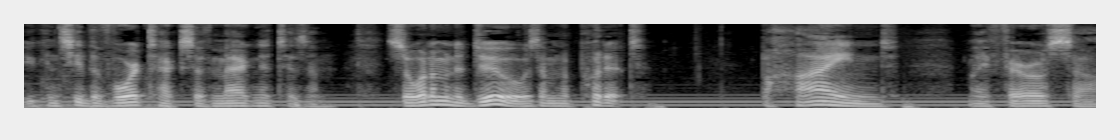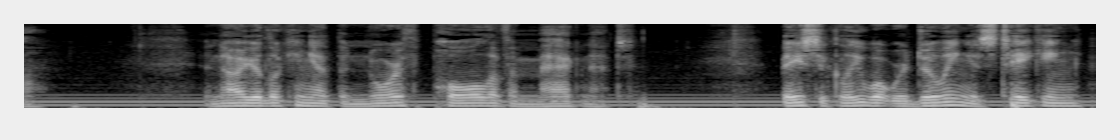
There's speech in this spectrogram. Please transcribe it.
You can see the vortex of magnetism. So what I'm going to do is I'm going to put it behind my ferrocell. And now you're looking at the north pole of a magnet. Basically, what we're doing is taking,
